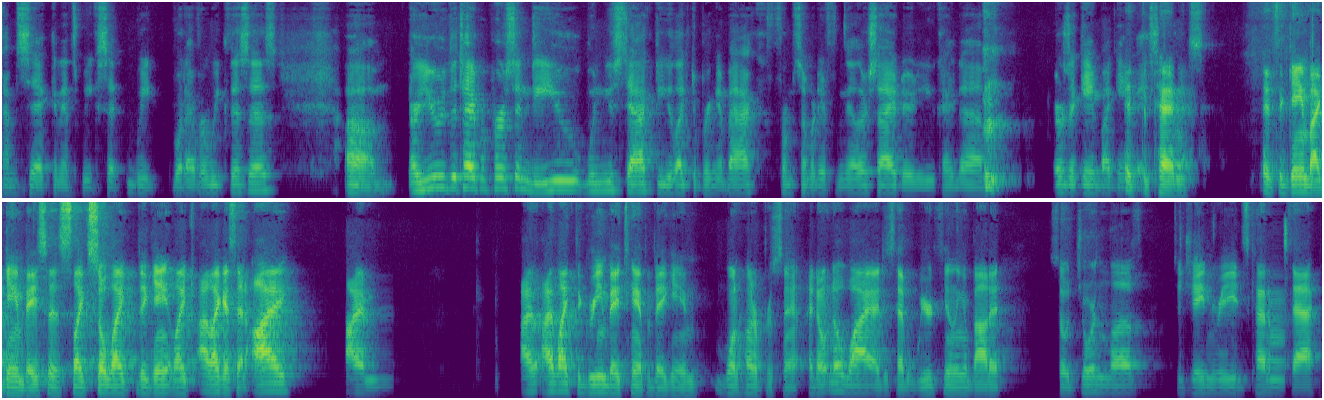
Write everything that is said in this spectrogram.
I'm sick and it's week six, week whatever week this is. Um, are you the type of person? Do you when you stack, do you like to bring it back from somebody from the other side, or do you kind of or is it game by game? It depends. It's a game by game basis. Like so, like the game, like I like I said, I I'm I, I like the Green Bay Tampa Bay game 100. percent I don't know why. I just have a weird feeling about it. So Jordan Love to Jayden Reed's kind of stack.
